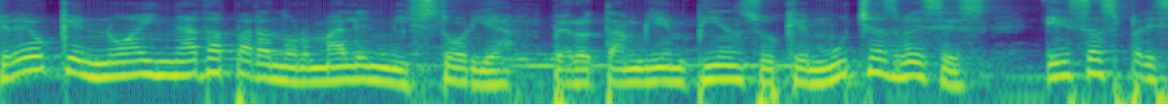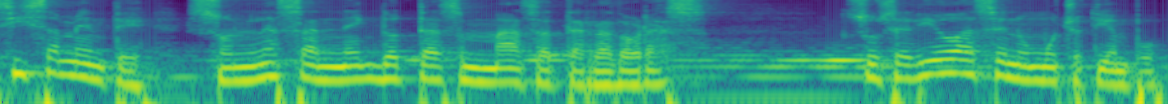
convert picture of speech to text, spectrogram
Creo que no hay nada paranormal en mi historia, pero también pienso que muchas veces esas precisamente son las anécdotas más aterradoras. Sucedió hace no mucho tiempo,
